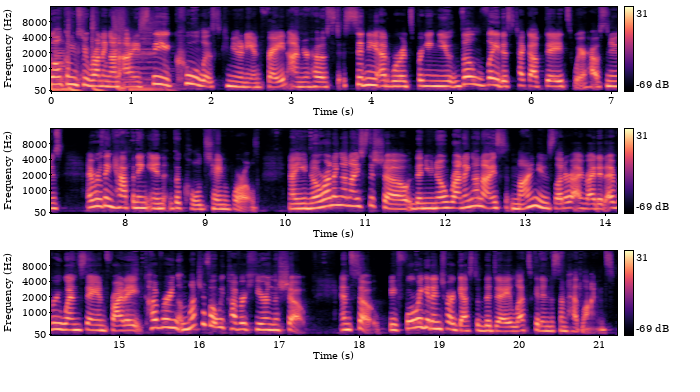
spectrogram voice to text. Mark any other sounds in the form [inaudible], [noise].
Welcome to Running on Ice, the coolest community in freight. I'm your host, Sydney Edwards, bringing you the latest tech updates, warehouse news, everything happening in the cold chain world. Now, you know Running on Ice, the show, then you know Running on Ice, my newsletter. I write it every Wednesday and Friday, covering much of what we cover here in the show. And so, before we get into our guest of the day, let's get into some headlines.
